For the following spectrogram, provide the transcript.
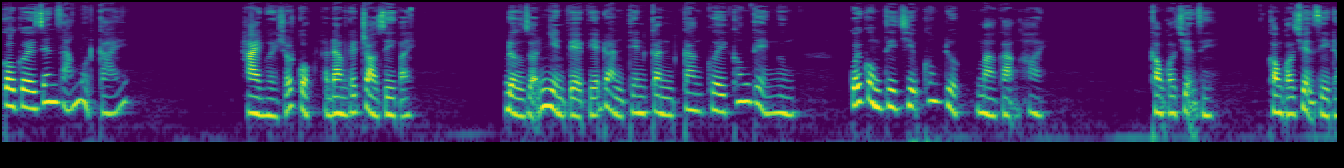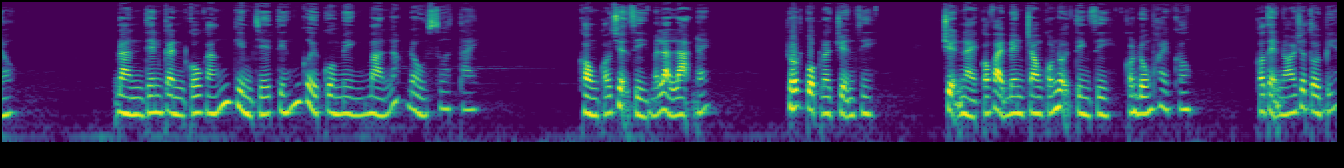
Cô cười duyên dáng một cái. Hai người rốt cuộc là đam cái trò gì vậy? Đường dẫn nhìn về phía đoàn thiên cần càng cười không thể ngừng. Cuối cùng thì chịu không được mà gặng hỏi. Không có chuyện gì, không có chuyện gì đâu. Đoàn thiên cần cố gắng kiềm chế tiếng cười của mình mà lắc đầu xua tay. Không có chuyện gì mới là lạ đấy. Rốt cuộc là chuyện gì? Chuyện này có phải bên trong có nội tình gì, có đúng hay không? Có thể nói cho tôi biết,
